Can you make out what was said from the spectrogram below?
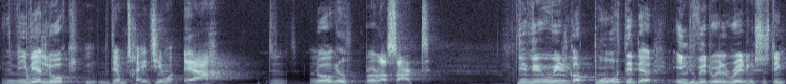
vi er ved at lukke. Det er om tre timer. Ja, lukket, blev der sagt. Vi, vi vil godt bruge det der individuelle ratingsystem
